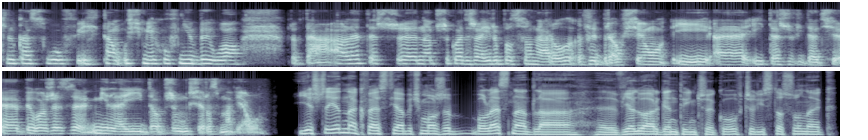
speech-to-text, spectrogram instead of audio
kilka słów i tam uśmiechów nie było, prawda? Ale też na przykład Jair Bolsonaro wybrał się i, i też widać było, że z Milei dobrze mu się rozmawiało. Jeszcze jedna kwestia, być może bolesna dla e, wielu Argentyńczyków, czyli stosunek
